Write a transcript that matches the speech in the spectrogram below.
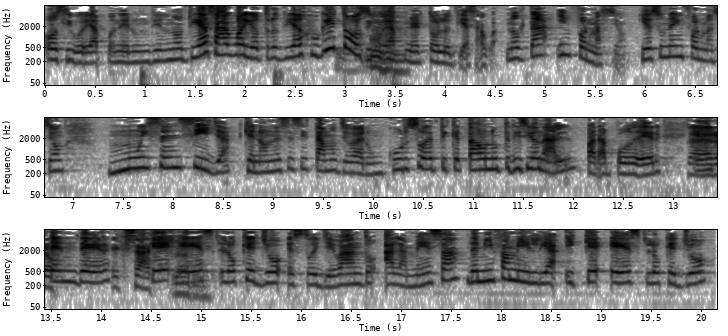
o si voy a poner unos días agua y otros días juguito, o si voy a poner todos los días agua. Nos da información y es una información muy sencilla que no necesitamos llevar un curso de etiquetado nutricional para poder entender qué es lo que yo estoy llevando a la mesa de mi familia y qué es lo que yo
